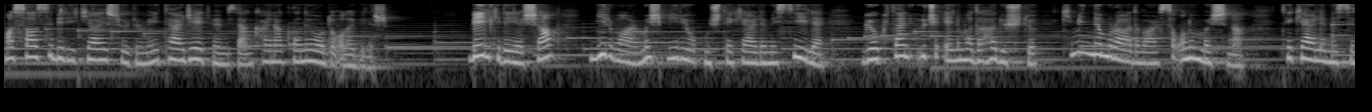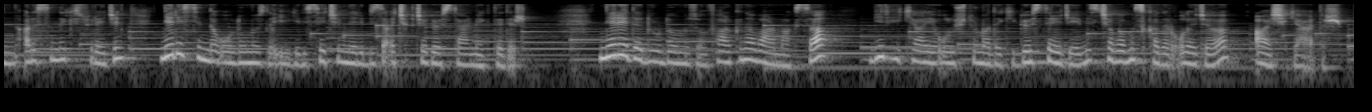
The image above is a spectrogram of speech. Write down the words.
masalsı bir hikaye sürdürmeyi tercih etmemizden kaynaklanıyor da olabilir. Belki de yaşam bir varmış bir yokmuş tekerlemesiyle gökten üç elma daha düştü. Kimin ne muradı varsa onun başına. Tekerlemesinin arasındaki sürecin neresinde olduğumuzla ilgili seçimleri bize açıkça göstermektedir. Nerede durduğumuzun farkına varmaksa bir hikaye oluşturmadaki göstereceğimiz çabamız kadar olacağı aşikardır.''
